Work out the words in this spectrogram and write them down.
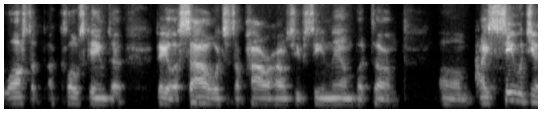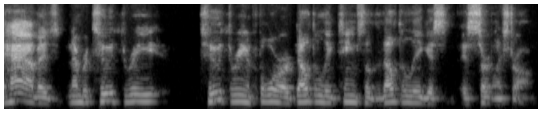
lost a, a close game to De La Salle, which is a powerhouse. You've seen them, but um, um, I see what you have is number two, three, two, three, and four are Delta League teams. So the Delta League is is certainly strong.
